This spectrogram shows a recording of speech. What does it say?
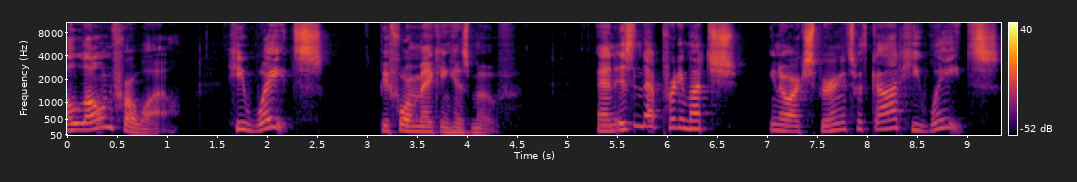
alone for a while. He waits before making his move. And isn't that pretty much you know, our experience with God, He waits.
